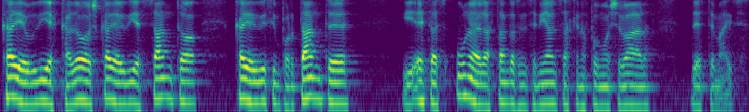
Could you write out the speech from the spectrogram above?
Cada Yehudi es Kadosh, cada Yehudi es santo, cada Yehudi es importante. Y esta es una de las tantas enseñanzas que nos podemos llevar de este maíz.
